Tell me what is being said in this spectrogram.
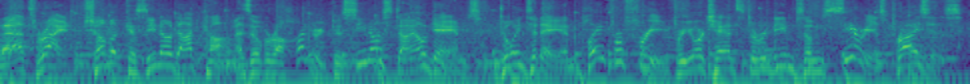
That's right. ChumbaCasino.com has over 100 casino style games. Join today and play for free for your chance to redeem some serious prizes.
